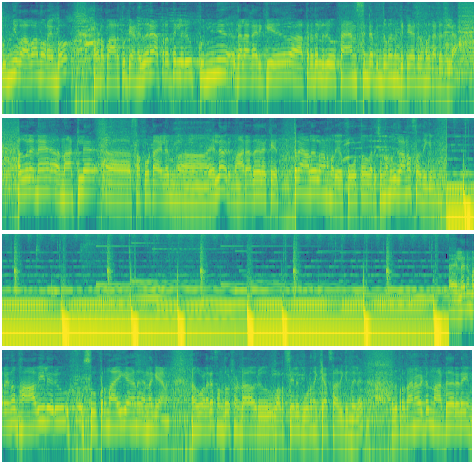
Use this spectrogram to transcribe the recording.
കുഞ്ഞു വാവ എന്ന് പറയുമ്പോൾ നമ്മുടെ പാറക്കുട്ടിയാണ്. ഇതുവരെ അത്തരത്തിലൊരു കുഞ്ഞ് കലാകാരിക്ക് അത്തരത്തിലൊരു ഫാൻസിന്റെ പിന്തുണയൊന്നും കിട്ടിയായിട്ട് നമ്മൾ കണ്ടിട്ടില്ല. അതുപോലെ തന്നെ നാട്ടിലെ സപ്പോർട്ടായാലും എല്ലാവരും ആരാധകരൊക്കെ എത്ര ആളുകളാണെന്നറിയോ? ഫോട്ടോ വരച്ച് നമുക്ക് കാണാൻ സാധിക്കും. എല്ലാവരും പറയുന്നത് ഭാവിയിൽ ഒരു സൂപ്പർ നായികയാണ് എന്നൊക്കെയാണ്. നമുക്ക് വളരെ സന്തോഷമുണ്ട് ആ ഒരു വളർച്ചയിൽ കൂടെ നിൽക്കാൻ സാധിക്കുന്നതിൽ. അത് പ്രധാനമായിട്ടും നാട്ടുകാരുടെയും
